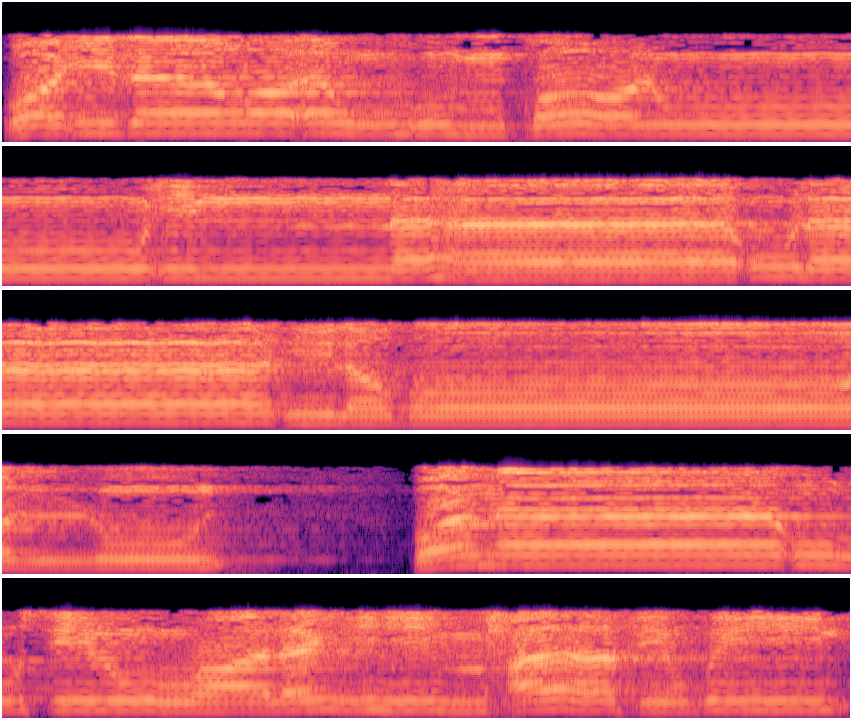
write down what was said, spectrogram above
وَإِذَا رَأَوْهُمْ قَالُوا حَافِظِينَ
